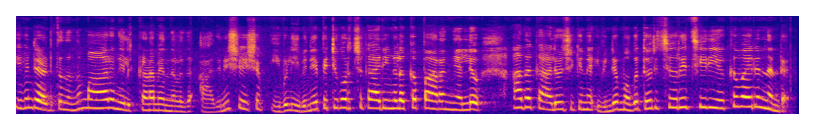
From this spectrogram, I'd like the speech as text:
ഇവന്റെ അടുത്ത് നിന്ന് മാറി നിൽക്കണം എന്നുള്ളത്. അതിനുശേഷം ഇവൾ ഇവനെ പറ്റി കുറച്ച് കാര്യങ്ങളൊക്കെ പറഞ്ഞല്ലോ. അതൊക്കെ ആലോചിക്കുന്ന ഇവന്റെ മുഖത്ത് ഒരു ചെറിയ ചിരിയൊക്കെ വരുന്നുണ്ട്.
